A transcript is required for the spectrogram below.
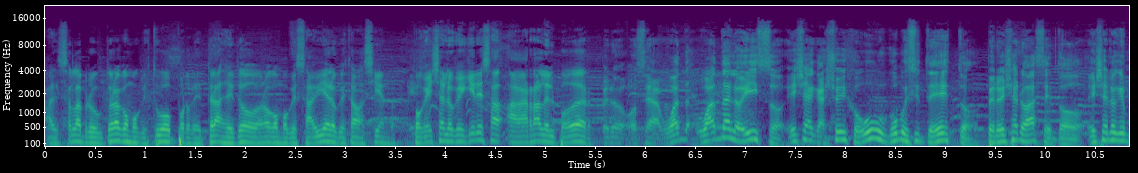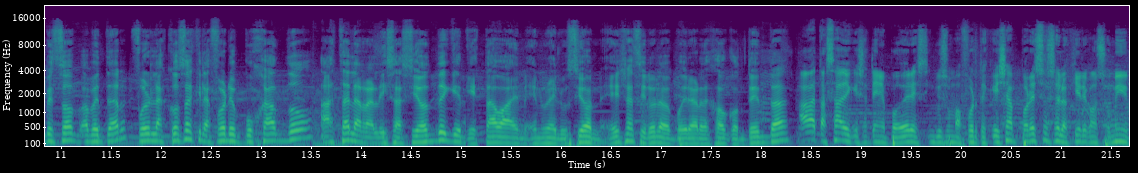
al ser la productora, como que estuvo por detrás de todo, ¿no? Como que sabía lo que estaba haciendo. Porque ella lo que quiere es agarrarle el poder. Pero, o sea, Wanda, Wanda lo hizo. Ella cayó y dijo, uh, ¿cómo hiciste esto? Pero ella no hace todo. Ella lo que empezó a meter fueron las cosas que la fueron empujando hasta la realización de que, que estaba en, en una ilusión. Ella, si no, la podría haber dejado contenta. Agatha sabe que ella tiene poderes incluso más fuertes que ella, por eso se los quiere consumir.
